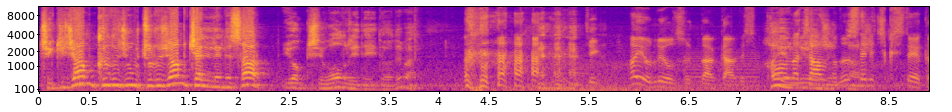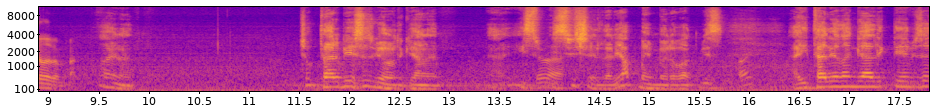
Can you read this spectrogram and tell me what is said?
çekeceğim kılıcı uçuracağım kelleni Sarp. Yok Chivalry'deydi o değil mi? Hayırlı yolculuklar kardeşim. Hayırlı Korna çalmadın yolculuklar. seni çıkışta yakalarım ben. Aynen. Çok terbiyesiz gördük yani. yani İs- Değil mi? İsviçreliler yapmayın böyle bak biz Ay. ya İtalya'dan geldik diye bize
